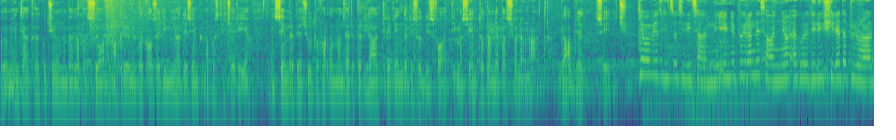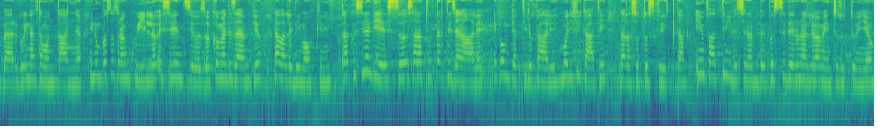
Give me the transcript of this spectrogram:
Ovviamente anche la cucina è una bella passione, ma aprirmi qualcosa di mio, ad esempio una pasticceria. Mi è sempre piaciuto far da mangiare per gli altri e renderli soddisfatti, ma sento che la mia passione è un'altra. Gabriel, 16. Chiamo Beatrice, ho 16 anni e il mio più grande sogno è quello di riuscire ad aprire un albergo in alta montagna, in un posto tranquillo e silenzioso, come ad esempio la Valle dei Mocchini. La cucina di esso sarà tutta artigianale e con piatti locali, modificati dalla sottoscritta. Infatti mi piacerebbe possedere un allevamento tutto mio,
